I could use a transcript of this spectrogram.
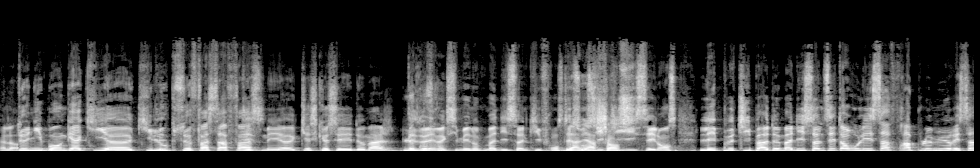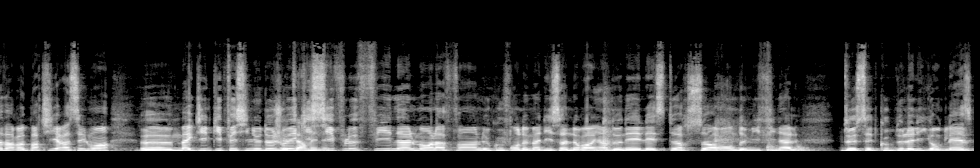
Alors, Denis Banga qui euh, qui loupe ce face à face, mais euh, qu'est-ce que c'est dommage. Désolé coup- Maxime, et donc Madison qui fronce les Dernière sourcils, chance. qui s'élance. Les petits pas de Madison s'est enroulé, ça frappe le mur et ça va repartir assez loin. Euh, Mike Dean qui fait signe de jouer, C'est qui siffle finalement la fin. Le coup franc de Madison n'aura rien donné. Leicester sort en demi-finale de cette Coupe de la Ligue anglaise.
